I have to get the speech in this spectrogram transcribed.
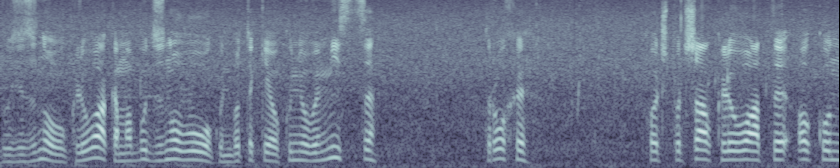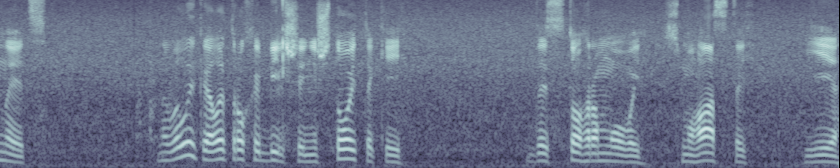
друзі, знову клювака, мабуть, знову окунь, бо таке окуньове місце. Трохи хоч почав клювати окунець. Невеликий, але трохи більший, ніж той такий. Десь 100 грамовий, смугастий є.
